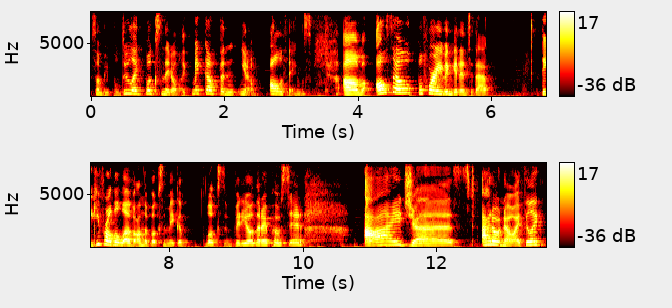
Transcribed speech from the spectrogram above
some people do like books and they don't like makeup and you know, all the things. Um, also, before I even get into that, thank you for all the love on the books and makeup looks video that I posted. I just, I don't know, I feel like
